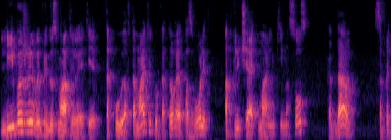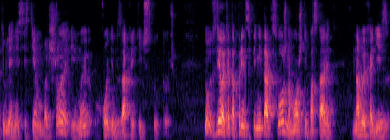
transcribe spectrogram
Либо же вы предусматриваете такую автоматику, которая позволит отключать маленький насос, когда сопротивление системы большое, и мы уходим за критическую точку. Ну, сделать это, в принципе, не так сложно. Можете поставить на выходе из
